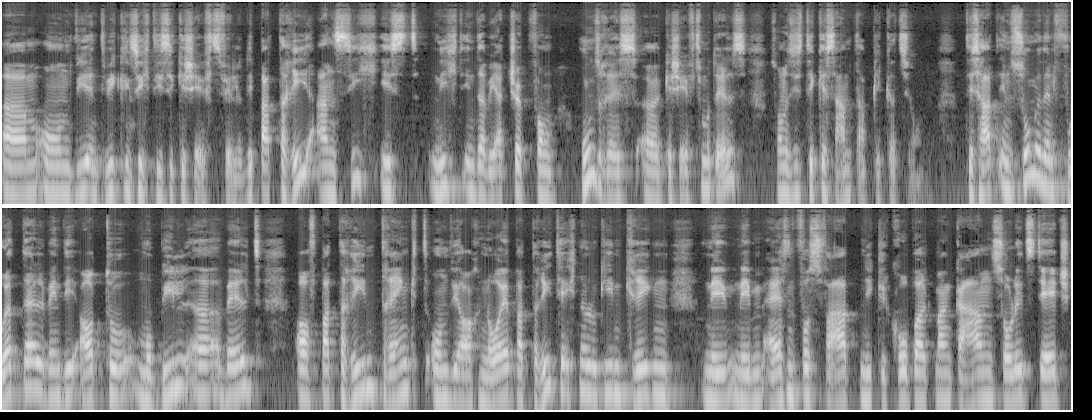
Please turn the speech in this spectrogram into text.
ähm, und wie entwickeln sich diese Geschäftsfelder. Die Batterie an sich ist nicht in der Wertschöpfung unseres äh, Geschäftsmodells, sondern es ist die Gesamtapplikation. Das hat in Summe den Vorteil, wenn die Automobilwelt auf Batterien drängt und wir auch neue Batterietechnologien kriegen, neben, neben Eisenphosphat, Nickel, Kobalt, Mangan, Solid Stage,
